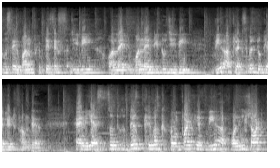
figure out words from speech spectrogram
to say 156 GB or like 192 GB, we are flexible to get it from there. And yes, so this gives us comfort if we are falling short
